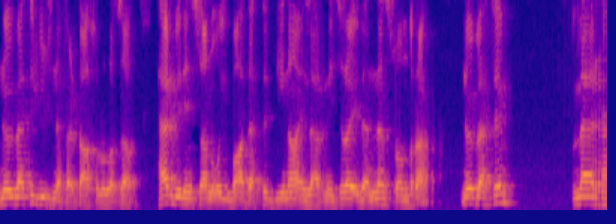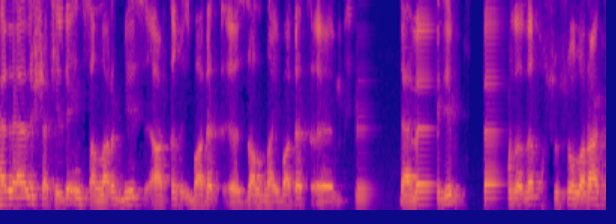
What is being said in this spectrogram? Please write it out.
Növbəti 100 nəfər daxil olacaq. Hər bir insan o ibadətli dini ayinlərini icra edəndən sonra növbəti mərhələli şəkildə insanları biz artıq ibadət e, zalına, ibadət e, dəvət edib və burada da xüsusi olaraq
